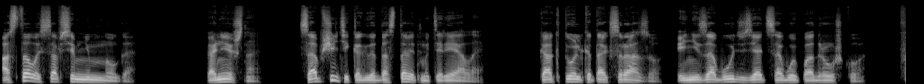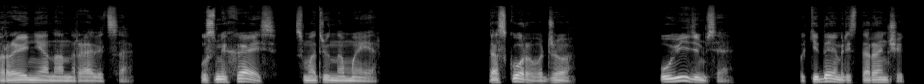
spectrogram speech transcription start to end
«Осталось совсем немного». «Конечно. Сообщите, когда доставят материалы. Как только так сразу. И не забудь взять с собой подружку. Фрэнни она нравится». Усмехаясь, смотрю на Мэйер. «До скорого, Джо». «Увидимся». Покидаем ресторанчик,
